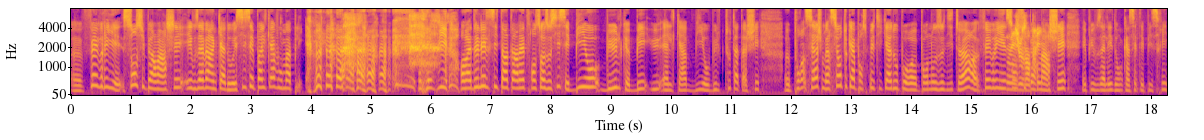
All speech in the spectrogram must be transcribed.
euh, février son supermarché et vous avez un cadeau. Et si c'est pas le cas, vous m'appelez. et puis, on va donner le site internet Françoise aussi, c'est Bio Bulk, B-U-L-K, Bio Bulk, tout attaché euh, pour CH. Merci en tout cas pour ce petit cadeau pour, euh, pour nos auditeurs. Février Oui, son supermarché. Et puis, vous allez donc à cette épicerie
